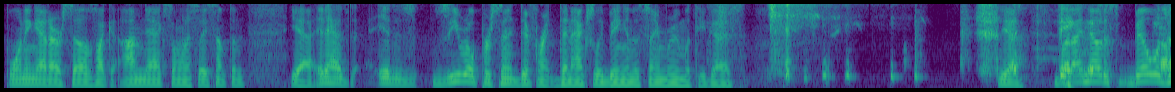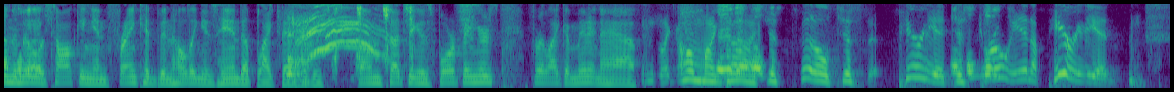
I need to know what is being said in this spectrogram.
pointing at ourselves like I'm next, I want to say something. Yeah, it has it is 0% different than actually being in the same room with you guys. Yeah. But I noticed Bill was in the middle of talking and Frank had been holding his hand up like that with his thumb touching his forefingers for like a minute and a half. it's like oh my god just Phil just period just little- throw in a period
